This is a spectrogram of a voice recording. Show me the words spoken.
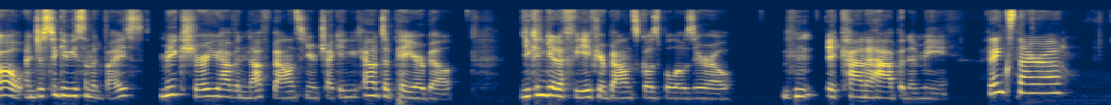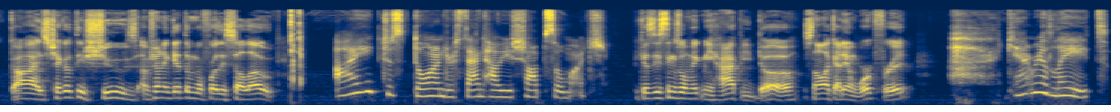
Oh, and just to give you some advice, make sure you have enough balance in your checking account to pay your bill. You can get a fee if your balance goes below zero. it kind of happened to me. Thanks, Naira. Guys, check out these shoes. I'm trying to get them before they sell out. I just don't understand how you shop so much. Because these things will make me happy, duh. It's not like I didn't work for it. Can't relate.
